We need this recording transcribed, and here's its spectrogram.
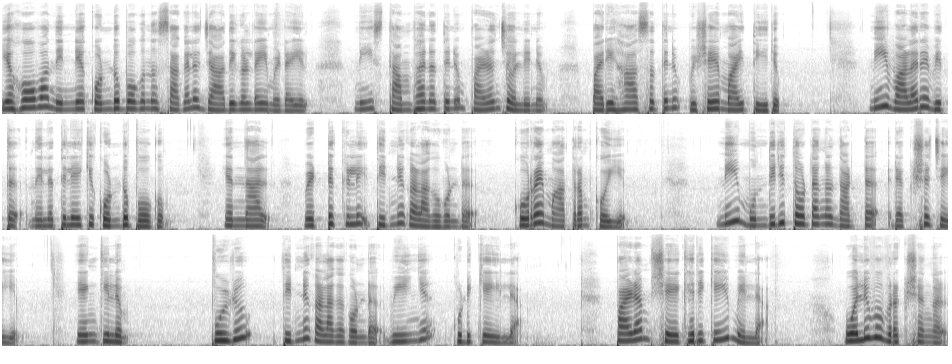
യഹോവ നിന്നെ കൊണ്ടുപോകുന്ന സകല ജാതികളുടെയും ഇടയിൽ നീ സ്തംഭനത്തിനും പഴഞ്ചൊല്ലിനും പരിഹാസത്തിനും വിഷയമായി തീരും. നീ വളരെ വിത്ത് നിലത്തിലേക്ക് കൊണ്ടുപോകും. എന്നാൽ വെട്ടുക്കിളി തിന്നുകളകൊണ്ട് കുറെ മാത്രം കൊയ്യും. നീ മുന്തിരിത്തോട്ടങ്ങൾ നട്ട് രക്ഷ ചെയ്യും. എങ്കിലും പുഴു തിന്നുകളക കൊണ്ട് വീഞ്ഞ് കുടിക്കയില്ല. പഴം ശേഖരിക്കയുമില്ല. ഒലിവ് വൃക്ഷങ്ങൾ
